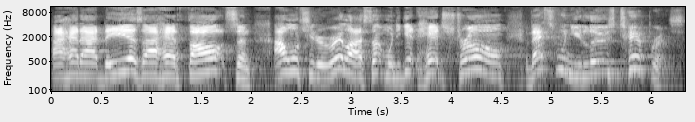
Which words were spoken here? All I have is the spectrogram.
I had ideas, I had thoughts, and I want you to realize something. When you get headstrong, that's when you lose temperance.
